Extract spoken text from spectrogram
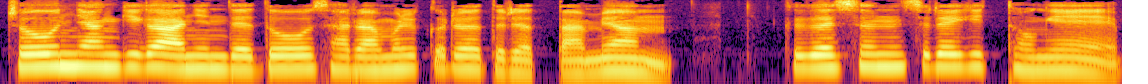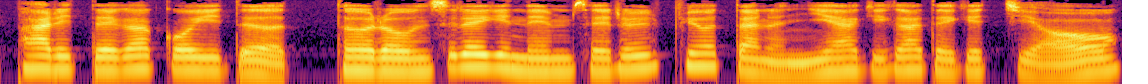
좋은 향기가 아닌데도 사람을 끌어들였다면 그것은 쓰레기통에 파리떼가 꼬이듯 더러운 쓰레기 냄새를 피웠다는 이야기가 되겠지요.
